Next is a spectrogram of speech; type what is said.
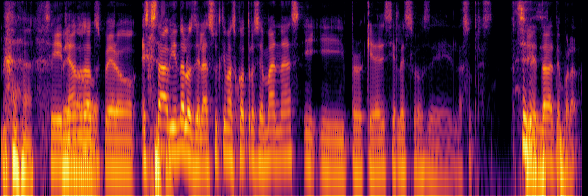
sí, tenía otros datos, pero es que estaba viendo los de las últimas cuatro semanas y, pero quería decirles los de las otras, sí, de toda la temporada.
